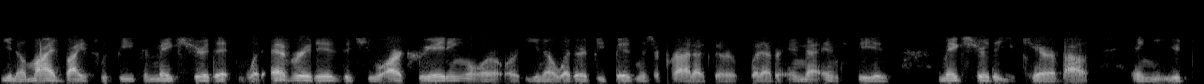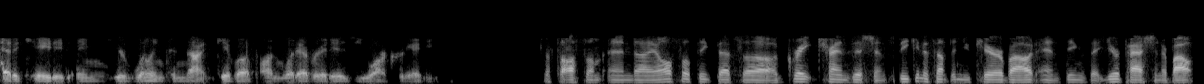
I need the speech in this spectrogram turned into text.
you know, my advice would be to make sure that whatever it is that you are creating or or you know, whether it be business or product or whatever in that entity is make sure that you care about and you're dedicated and you're willing to not give up on whatever it is you are creating. That's awesome. And I also think that's a great transition. Speaking of something you care about and things that you're passionate about,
